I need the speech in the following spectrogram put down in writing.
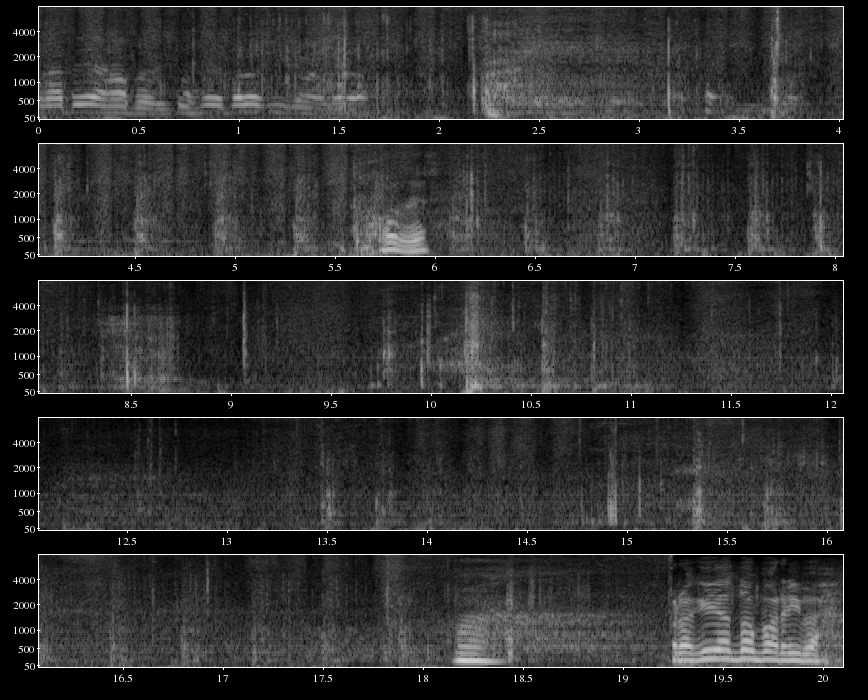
Una piedra no, pero el trozo de palo sí que me ha quedado. Joder. Aquí ya todo para arriba.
